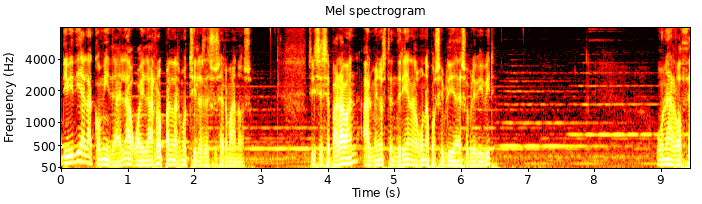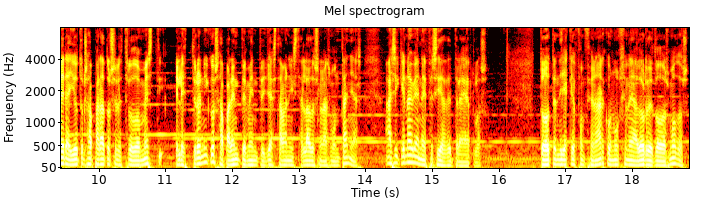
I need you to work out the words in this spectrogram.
Dividía la comida, el agua y la ropa en las mochilas de sus hermanos. Si se separaban, al menos tendrían alguna posibilidad de sobrevivir. Una rocera y otros aparatos electrónicos aparentemente ya estaban instalados en las montañas, así que no había necesidad de traerlos. Todo tendría que funcionar con un generador de todos modos,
